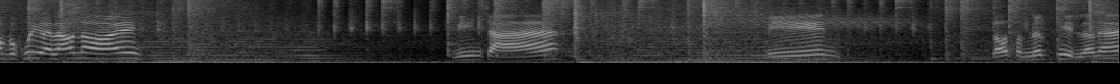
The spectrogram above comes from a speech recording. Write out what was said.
ออกมาคุยกับเราหน่อย มีนจ๋า มีน เราสำนึกผิดแล้วนะ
